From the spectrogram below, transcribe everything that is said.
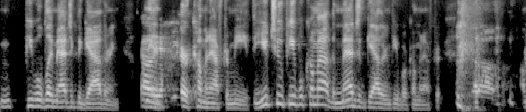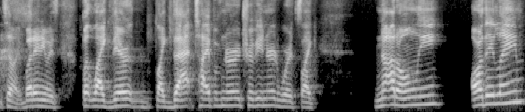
m- people play Magic the Gathering. Oh Man, yeah. they're coming after me. If the YouTube people come out, the Magic the Gathering people are coming after. But um, I'm telling you. But anyways, but like they're like that type of nerd, trivia nerd, where it's like not only are they lame,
